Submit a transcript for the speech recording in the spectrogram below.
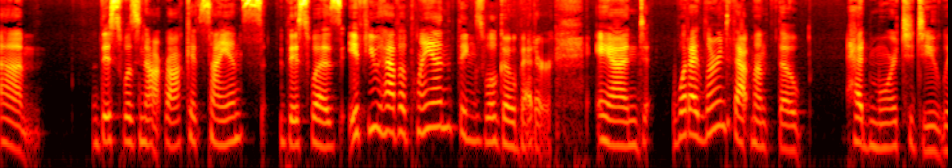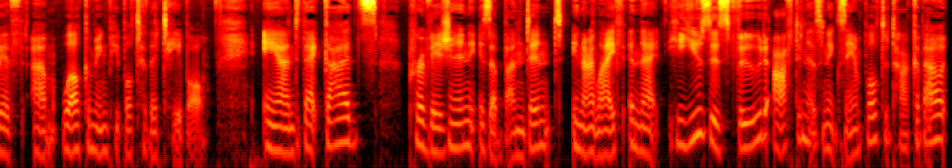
um, this was not rocket science. This was if you have a plan, things will go better. And what I learned that month, though, had more to do with um, welcoming people to the table and that God's provision is abundant in our life and that He uses food often as an example to talk about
